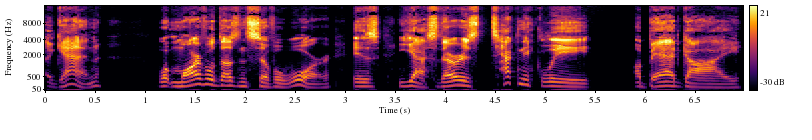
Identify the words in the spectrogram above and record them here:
again, what Marvel does in Civil War is yes, there is technically a bad guy,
